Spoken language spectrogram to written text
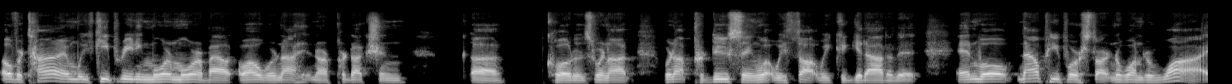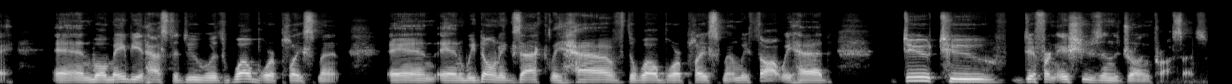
over time, we keep reading more and more about, oh, we're not in our production uh, quotas. We're not we're not producing what we thought we could get out of it. And well, now people are starting to wonder why. And well, maybe it has to do with wellbore placement. And and we don't exactly have the wellbore placement we thought we had due to different issues in the drilling process.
